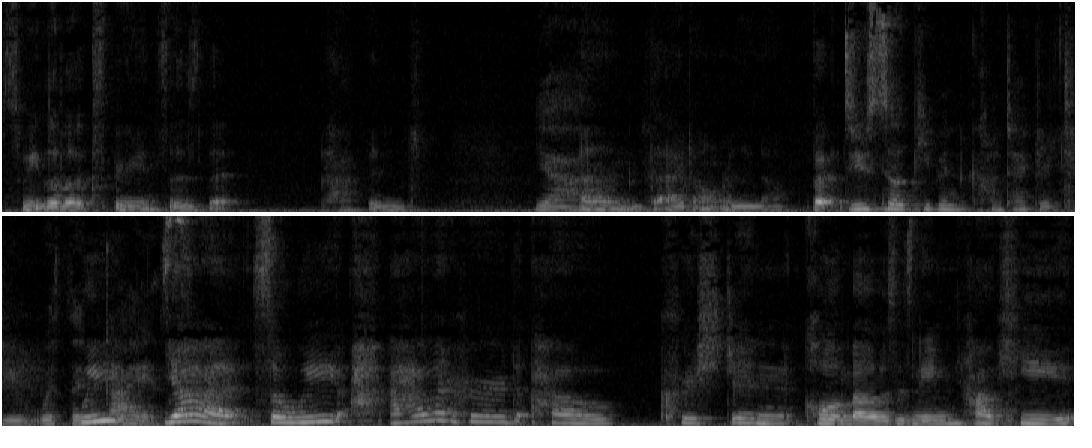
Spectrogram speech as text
sweet little experiences that happened Yeah. um, I don't really know. But do you still keep in contact or do you with the we, guys? yeah. So we, I haven't heard how Christian Columbell was his name, how he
